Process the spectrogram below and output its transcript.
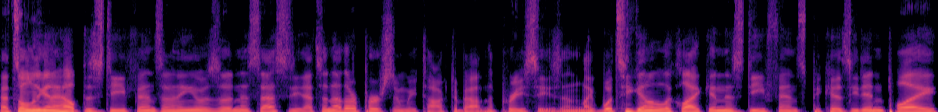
that's only going to help his defense. And I think it was a necessity. That's another person we talked about in the preseason. Like, what's he going to look like in this defense? Because he didn't play,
